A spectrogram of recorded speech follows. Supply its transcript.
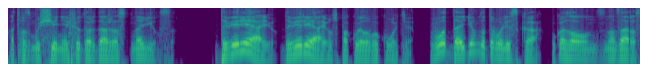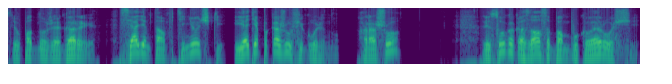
От возмущения Федор даже остановился. Доверяю, доверяю, успокоил его Котя. Вот дойдем до того леска, указал он на заросли у подножия горы. Сядем там в тенечке, и я тебе покажу фигулину. Хорошо? Лесок оказался бамбуковой рощей.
